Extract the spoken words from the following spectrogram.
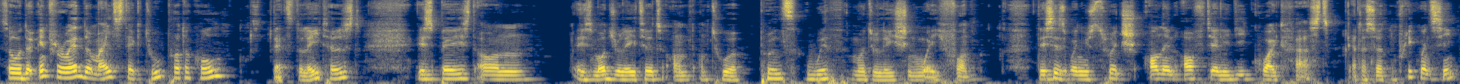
So the infrared, the MilesTag 2 protocol, that's the latest, is based on, is modulated on, onto a pulse width modulation waveform. This is when you switch on and off the LED quite fast at a certain frequency.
